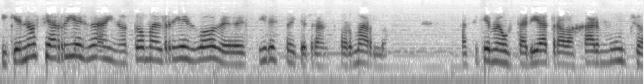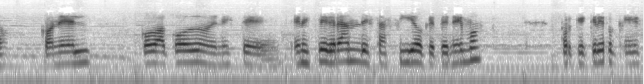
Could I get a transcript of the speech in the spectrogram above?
y que no se arriesga y no toma el riesgo de decir esto hay que transformarlo. Así que me gustaría trabajar mucho con él codo a codo en este en este gran desafío que tenemos porque creo que es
